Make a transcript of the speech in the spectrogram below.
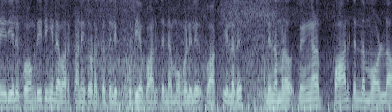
രീതിയിൽ കോൺക്രീറ്റിങ്ങിന്റെ വർക്കാണ് ഈ തുടക്കത്തിൽ പുതിയ പാലത്തിന്റെ മുകളിൽ ബാക്കിയുള്ളത്. അല്ലെങ്കിൽ നമ്മൾ വെങ്ങളം പാലത്തിന്റെ മുകളിലെ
